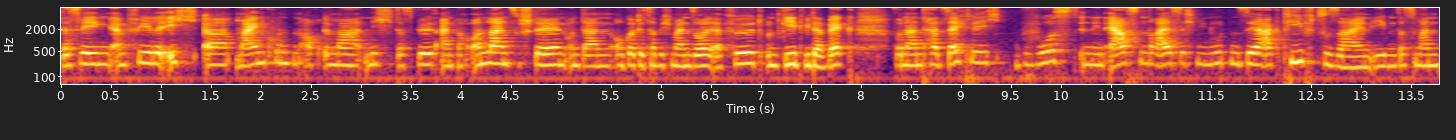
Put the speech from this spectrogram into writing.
Deswegen empfehle ich äh, meinen Kunden auch immer nicht das Bild einfach online zu stellen und dann, oh Gott, jetzt habe ich meinen Soll erfüllt und geht wieder weg, sondern tatsächlich bewusst in den ersten 30 Minuten sehr aktiv zu sein, eben, dass man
